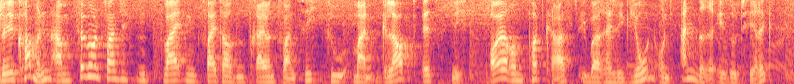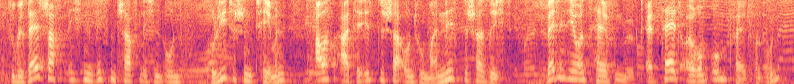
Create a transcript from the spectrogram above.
Willkommen am 25.02.2023 zu Man glaubt es nicht, eurem Podcast über Religion und andere Esoterik zu gesellschaftlichen, wissenschaftlichen und politischen Themen aus atheistischer und humanistischer Sicht. Wenn ihr uns helfen mögt, erzählt eurem Umfeld von uns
